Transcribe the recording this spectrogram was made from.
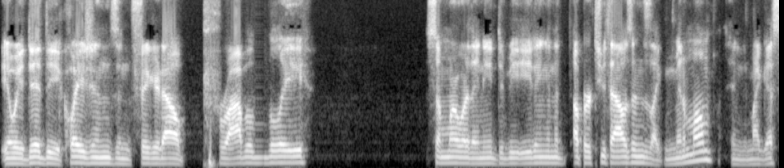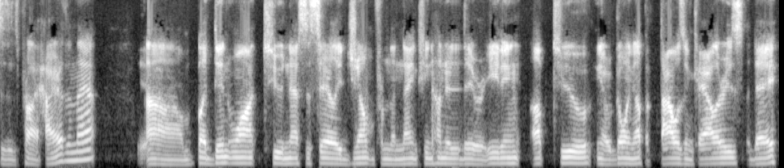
you know we did the equations and figured out probably somewhere where they need to be eating in the upper 2000s like minimum. And my guess is it's probably higher than that. Yeah. um, but didn't want to necessarily jump from the 1900 they were eating up to you know going up a thousand calories a day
